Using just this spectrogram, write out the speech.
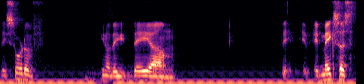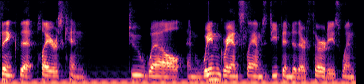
they sort of, you know, they they, um, they it, it makes us think that players can do well and win Grand Slams deep into their 30s when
